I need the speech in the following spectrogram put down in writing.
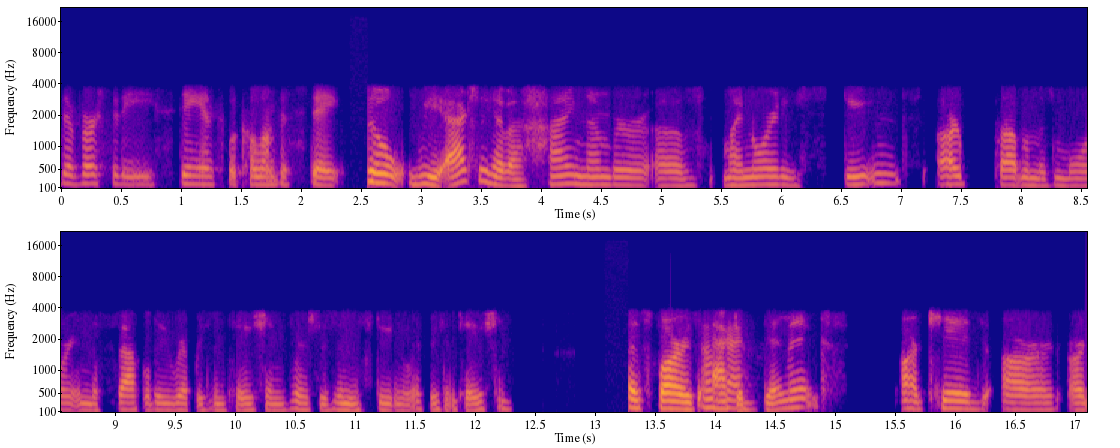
diversity stands with Columbus State? So we actually have a high number of minority students, our problem is more in the faculty representation versus in the student representation. As far as okay. academics, our kids are are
